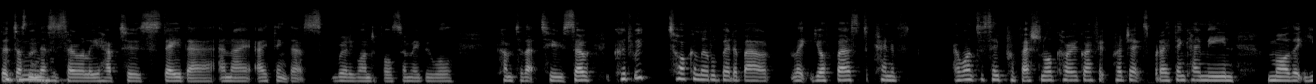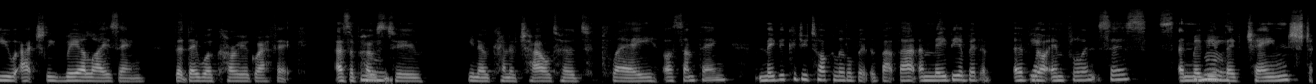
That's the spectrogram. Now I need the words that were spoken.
that doesn't mm-hmm. necessarily have to stay there. And I, I think that's really wonderful. So maybe we'll come to that too. So could we talk a little bit about like your first kind of I want to say professional choreographic projects, but I think I mean more that you actually realizing that they were choreographic as opposed mm. to, you know, kind of childhood play or something. Maybe could you talk a little bit about that and maybe a bit of, of yeah. your influences and maybe mm-hmm. if they've changed,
